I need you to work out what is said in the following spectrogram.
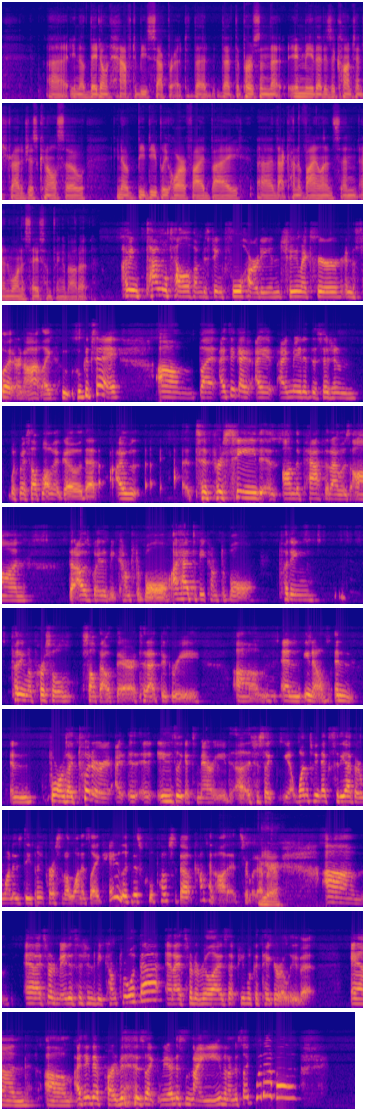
Uh, you know they don't have to be separate. That that the person that in me that is a content strategist can also you know be deeply horrified by uh, that kind of violence and and want to say something about it. I mean, time will tell if I'm just being foolhardy and shooting my career in the foot or not. Like, who, who could say? Um, but I think I, I, I, made a decision with myself long ago that I was to proceed on the path that I was on, that I was going to be comfortable. I had to be comfortable putting putting my personal self out there to that degree. Um, and you know, in in forums like Twitter, I, it, it easily gets married. Uh, it's just like you know, one tweet next to the other. One is deeply personal. One is like, hey, look at this cool post about content audits or whatever. Yeah. Um, and I sort of made a decision to be comfortable with that. And I sort of realized that people could take it or leave it. And um, I think that part of it is like, I mean, I'm just naive and I'm just like, whatever.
